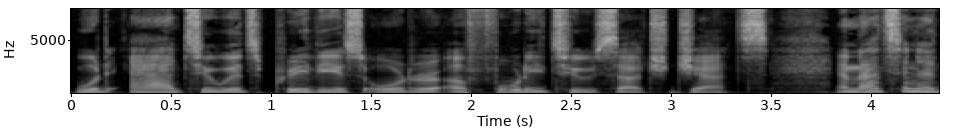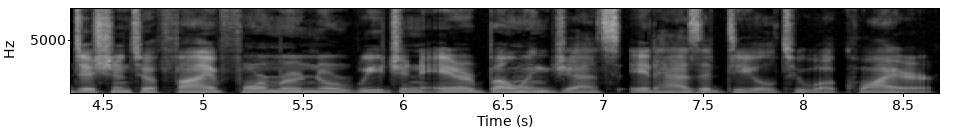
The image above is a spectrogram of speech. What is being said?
would add to its previous order of 42 such jets. And that's in addition to five former Norwegian Air Boeing jets it has a deal to acquire.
